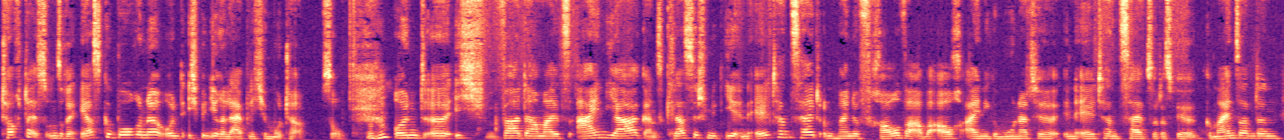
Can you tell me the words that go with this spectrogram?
Tochter ist unsere Erstgeborene und ich bin ihre leibliche Mutter. So mhm. und äh, ich war damals ein Jahr ganz klassisch mit ihr in Elternzeit und meine Frau war aber auch einige Monate in Elternzeit, so dass wir gemeinsam dann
